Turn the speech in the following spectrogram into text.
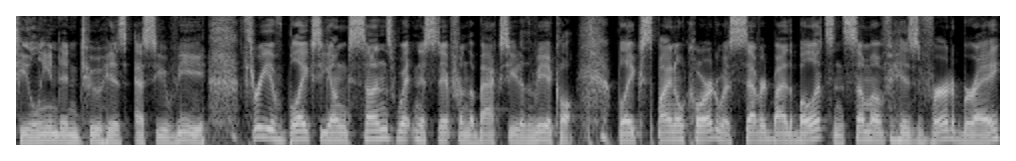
he leaned into his SUV. Three of Blake's young sons witnessed it from the back seat of the vehicle. Blake's spinal cord was severed by the bullets, and some of his vertebrae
